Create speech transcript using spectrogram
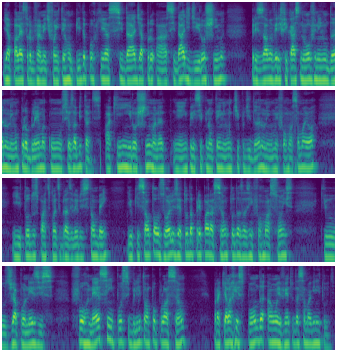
e a palestra obviamente foi interrompida porque a cidade, a, a cidade de Hiroshima precisava verificar se não houve nenhum dano, nenhum problema com os seus habitantes. Aqui em Hiroshima, né, em princípio não tem nenhum tipo de dano, nenhuma informação maior, e todos os participantes brasileiros estão bem. E o que salta aos olhos é toda a preparação, todas as informações que os japoneses fornecem e possibilitam à população para que ela responda a um evento dessa magnitude.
